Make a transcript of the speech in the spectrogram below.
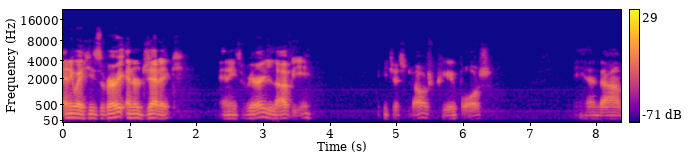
Anyway, he's very energetic and he's very lovey. He just loves people. And um,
